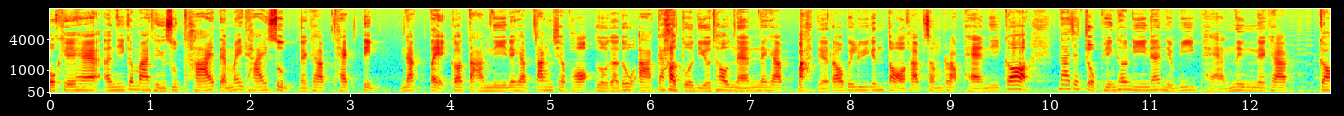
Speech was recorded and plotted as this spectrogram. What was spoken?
โอเคฮะ อันนี้ก็มาถึงสุดท้ายแต่ไม่ท้ายสุดนะครับ แท็กติกนักเตะก็ตามนี้นะครับ ตั้งเฉพาะโรนัลโด R9 ตัวเดียวเท่านั้นนะครับปะเดี๋ยวเราไปลุยกันต่อครับสำหรับแผนนี้ก็น่าจะจบเพียงเท่านี้นะ เดี๋ยวมีอีกแผนหนึ่งนะครับก็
